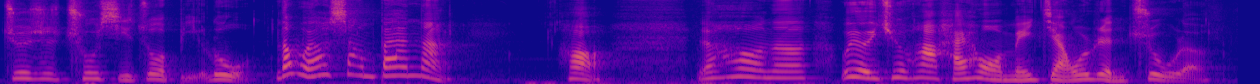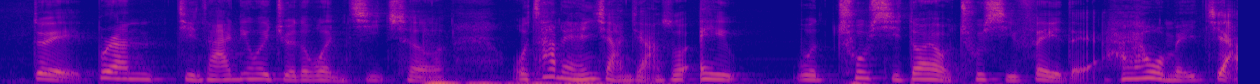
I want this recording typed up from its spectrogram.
就是出席做笔录，那我要上班呐。好，然后呢，我有一句话还好我没讲，我忍住了，对，不然警察一定会觉得我很机车。我差点很想讲说，哎，我出席都要有出席费的，还好我没讲。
